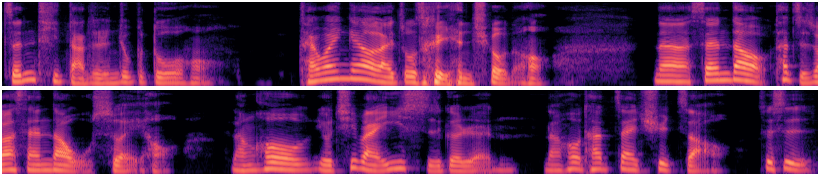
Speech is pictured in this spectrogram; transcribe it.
整体打的人就不多哈，台湾应该要来做这个研究的哈。那三到他只抓三到五岁哈，然后有七百一十个人，然后他再去找，这是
